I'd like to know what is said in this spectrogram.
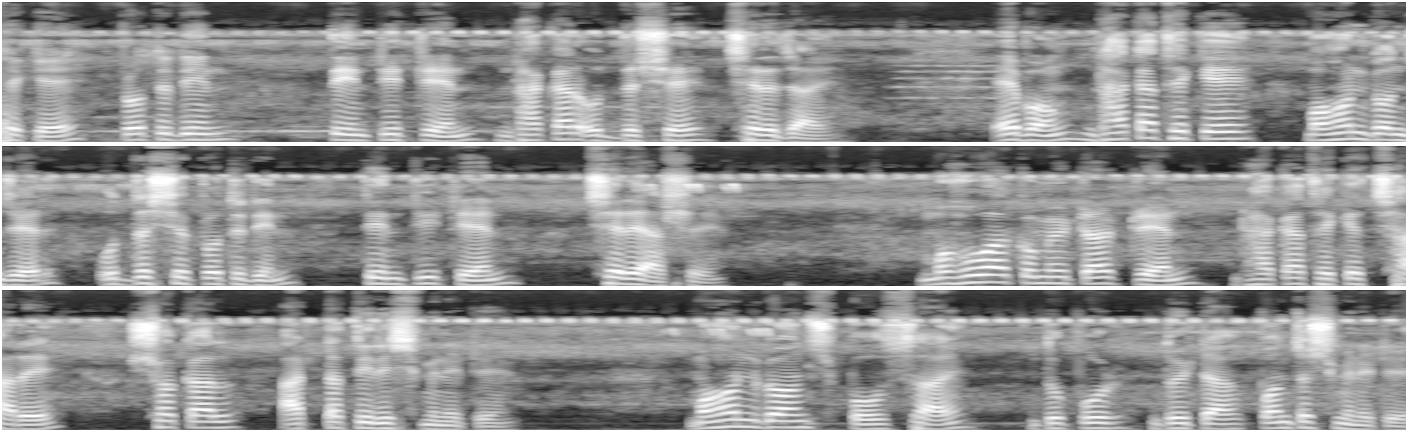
থেকে প্রতিদিন তিনটি ট্রেন ঢাকার উদ্দেশ্যে ছেড়ে যায় এবং ঢাকা থেকে মোহনগঞ্জের উদ্দেশ্যে প্রতিদিন তিনটি ট্রেন ছেড়ে আসে। মহুয়া কমিউটার ট্রেন ঢাকা থেকে ছাড়ে সকাল আটটা তিরিশ মিনিটে। মোহনগঞ্জ পৌঁছায় দুপুর দুইটা পঞ্চাশ মিনিটে।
